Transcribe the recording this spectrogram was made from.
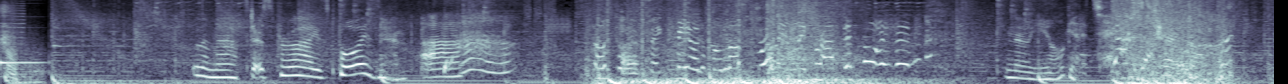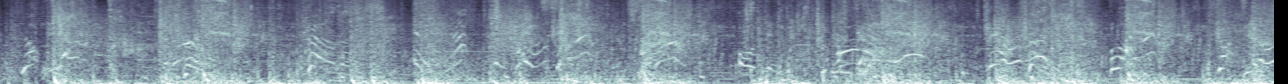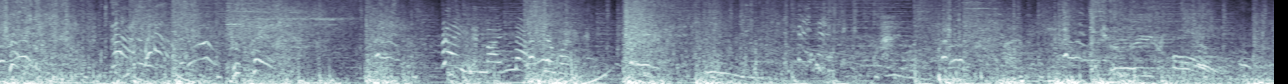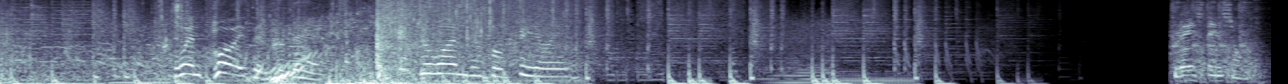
The master's prized poison. Ah! A perfect, beautiful, most brilliantly crafted poison! Now you'll get a taste. when poison prevails. It's a wonderful feeling. PlayStation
